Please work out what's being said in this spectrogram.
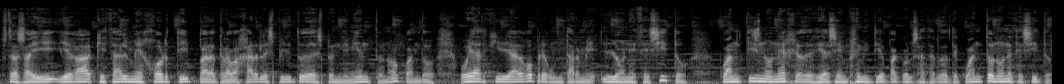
Ostras, ahí llega quizá el mejor tip para trabajar el espíritu de desprendimiento, ¿no? Cuando voy a adquirir algo, preguntarme, ¿lo necesito? ¿Cuántis non egeo? Decía siempre mi tío Paco el sacerdote, ¿cuánto no necesito?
